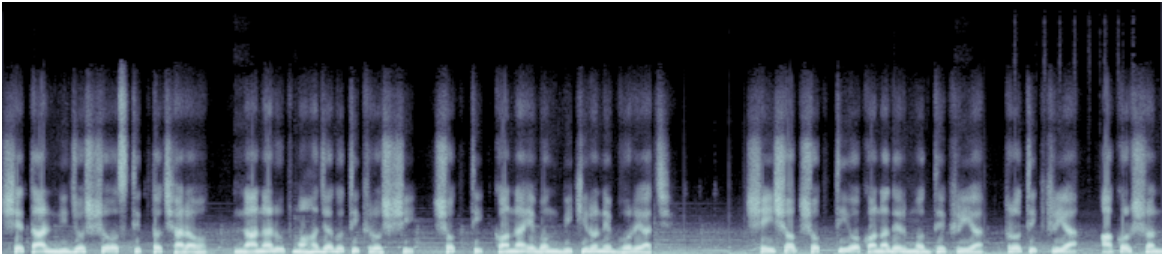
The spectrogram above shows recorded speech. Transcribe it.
সে তার নিজস্ব অস্তিত্ব ছাড়াও নানারূপ মহাজাগতিক রশ্মি, শক্তি, কণা এবং বিকিরণে ভরে আছে। সেই সব শক্তি ও কণাদের মধ্যে ক্রিয়া, প্রতিক্রিয়া, আকর্ষণ,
